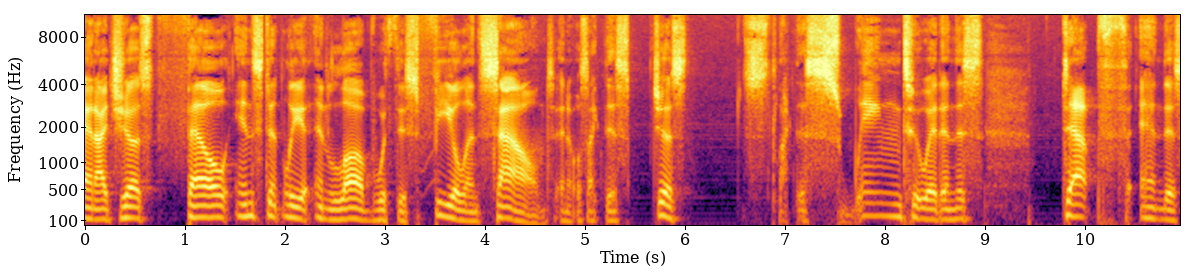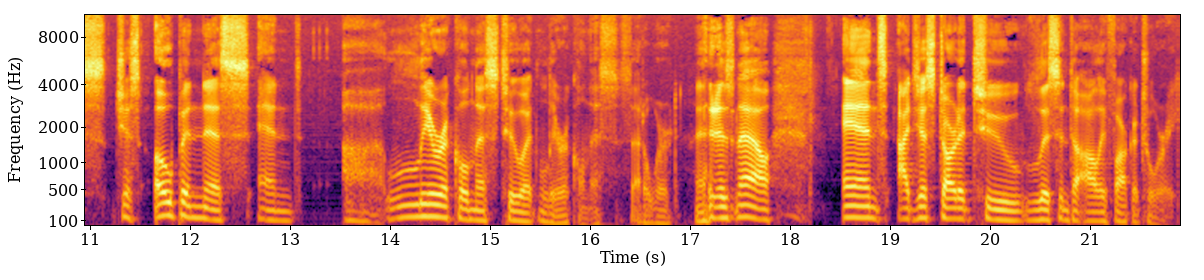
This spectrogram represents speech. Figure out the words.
and I just fell instantly in love with this feel and sound. And it was like this, just like this swing to it and this depth and this just openness and uh, lyricalness to it. Lyricalness, is that a word? It is now. And I just started to listen to Ali Farka Touré.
